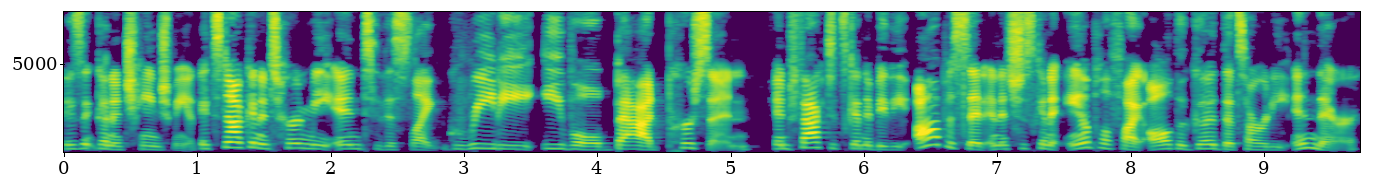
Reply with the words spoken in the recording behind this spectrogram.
isn't going to change me. It's not going to turn me into this like greedy, evil, bad person. In fact, it's going to be the opposite and it's just going to amplify all the good that's already in there.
